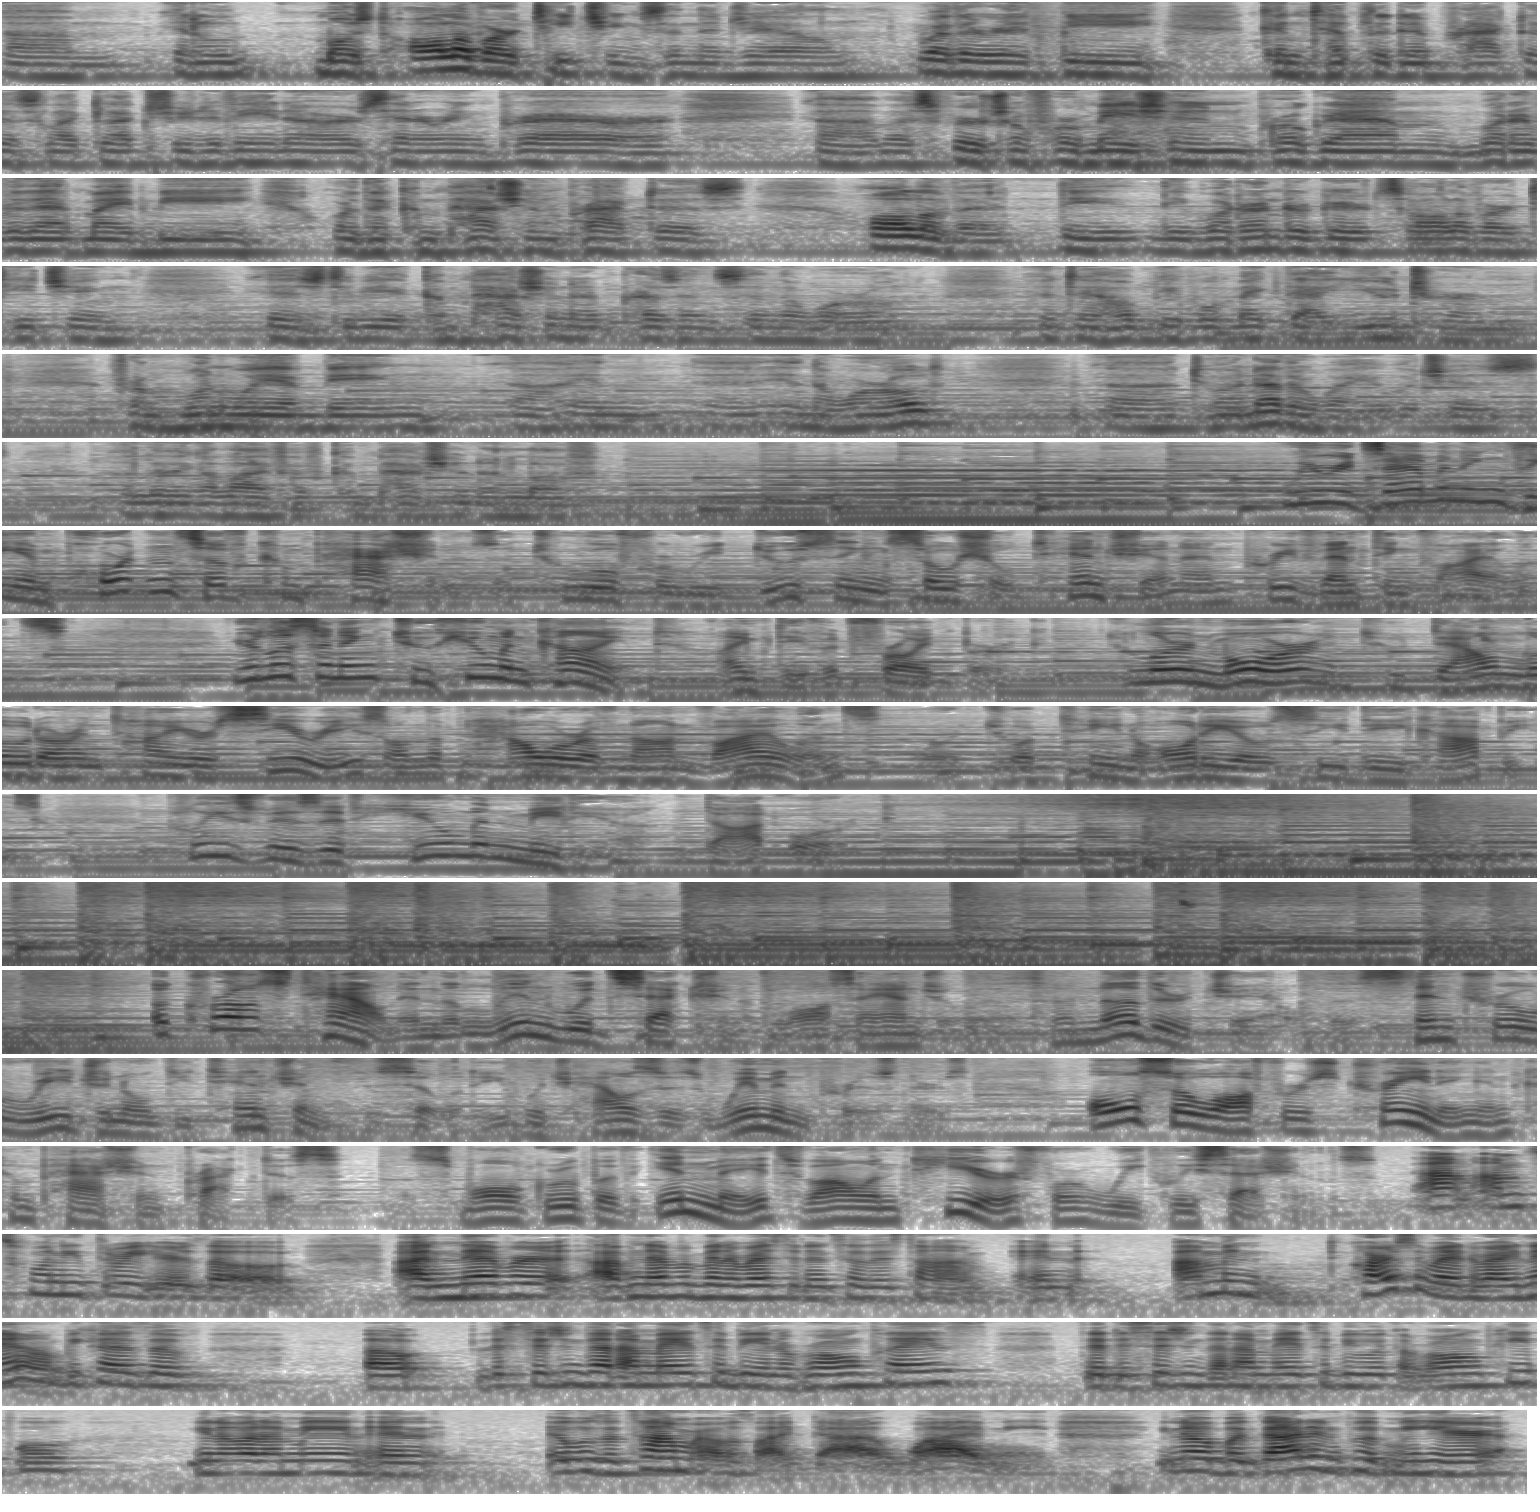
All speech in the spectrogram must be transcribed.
um, in most all of our teachings in the jail, whether it be contemplative practice like Lectio Divina or centering prayer or uh, a spiritual formation program, whatever that might be, or the compassion practice, all of it, the, the what undergirds all of our teaching is to be a compassionate presence in the world and to help people make that U-turn from one way of being uh, in uh, in the world uh, to another way, which is living a life of compassion and love. We're examining the importance of compassion as a tool for reducing social tension and preventing violence. You're listening to Humankind. I'm David Freudberg. To learn more and to download our entire series on the power of nonviolence or to obtain audio CD copies, please visit humanmedia.org. Across town in the Lynwood section of Los Angeles, another jail, the Central Regional Detention Facility, which houses women prisoners, also offers training in compassion practice. A small group of inmates volunteer for weekly sessions. I'm, I'm 23 years old. I never, I've never been arrested until this time, and I'm incarcerated right now because of a decision that I made to be in the wrong place, the decision that I made to be with the wrong people. You know what I mean? And it was a time where I was like, God, why me? You know, but God didn't put me here.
